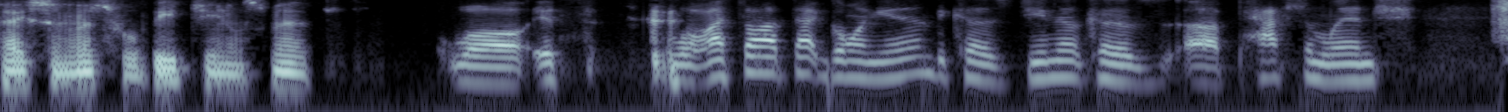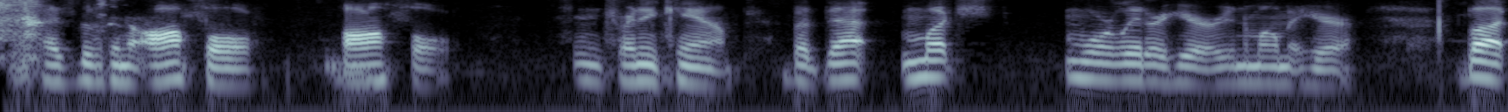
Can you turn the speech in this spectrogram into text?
Paxton Lynch will beat Geno Smith. Well, it's well, I thought that going in because Geno, because uh, Paxton Lynch has been awful, awful in training camp. But that much more later here in a moment here. But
